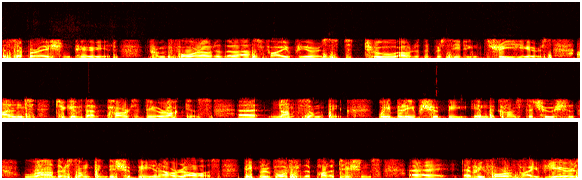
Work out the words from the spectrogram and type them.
the separation period from four out of the last five years to two out of the preceding three years, and to give that power to the Oireachtas, uh, not something we believe should be in the Constitution, rather something that should be in our laws. People vote for the politicians uh, every four or five years.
